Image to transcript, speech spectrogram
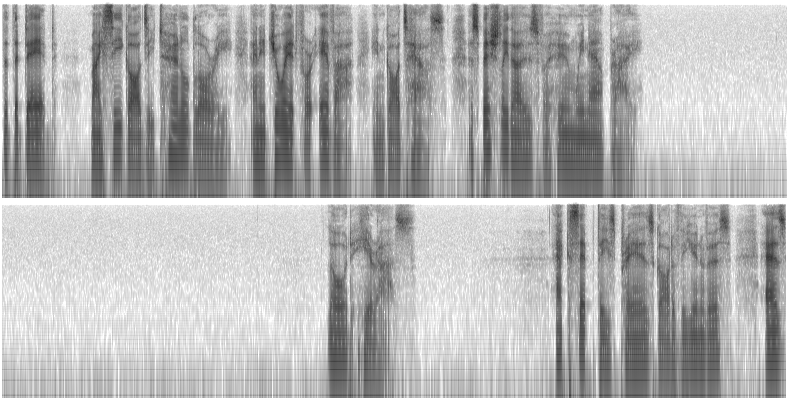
That the dead may see God's eternal glory and enjoy it forever in God's house, especially those for whom we now pray. Lord, hear us. Accept these prayers, God of the universe, as,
